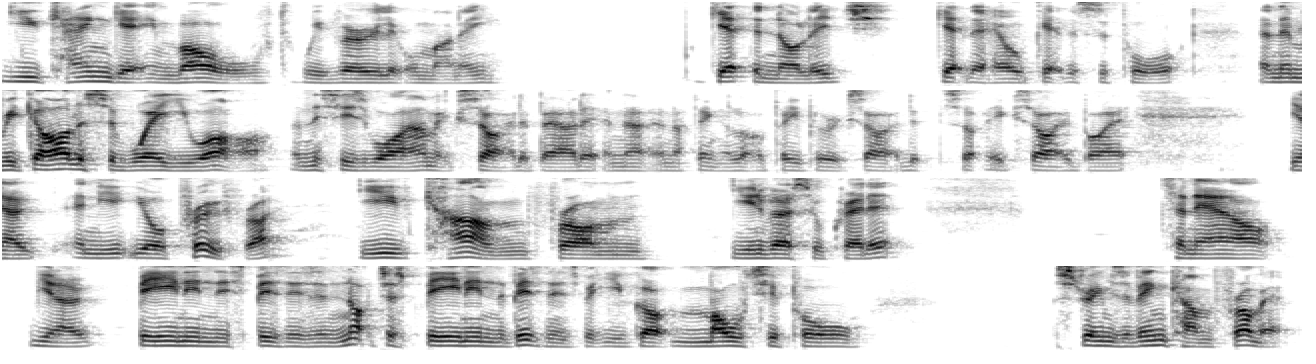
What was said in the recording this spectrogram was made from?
you can get involved with very little money, get the knowledge, get the help, get the support, and then regardless of where you are, and this is why I'm excited about it, and, and I think a lot of people are excited excited by it. You know, and you, you're proof, right? You've come from universal credit to now, you know, being in this business, and not just being in the business, but you've got multiple streams of income from it.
